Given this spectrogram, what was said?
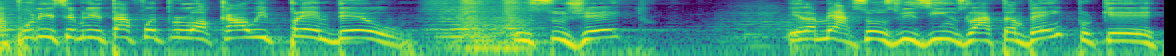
A polícia militar foi pro local e prendeu o sujeito. Ele ameaçou os vizinhos lá também, porque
